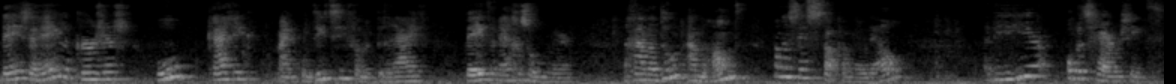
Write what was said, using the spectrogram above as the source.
deze hele cursus. Hoe krijg ik mijn conditie van het bedrijf beter en gezonder? We gaan dat doen aan de hand van een zes stappen model die je hier op het scherm ziet.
